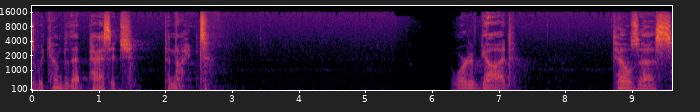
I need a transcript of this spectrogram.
As we come to that passage tonight, the Word of God tells us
